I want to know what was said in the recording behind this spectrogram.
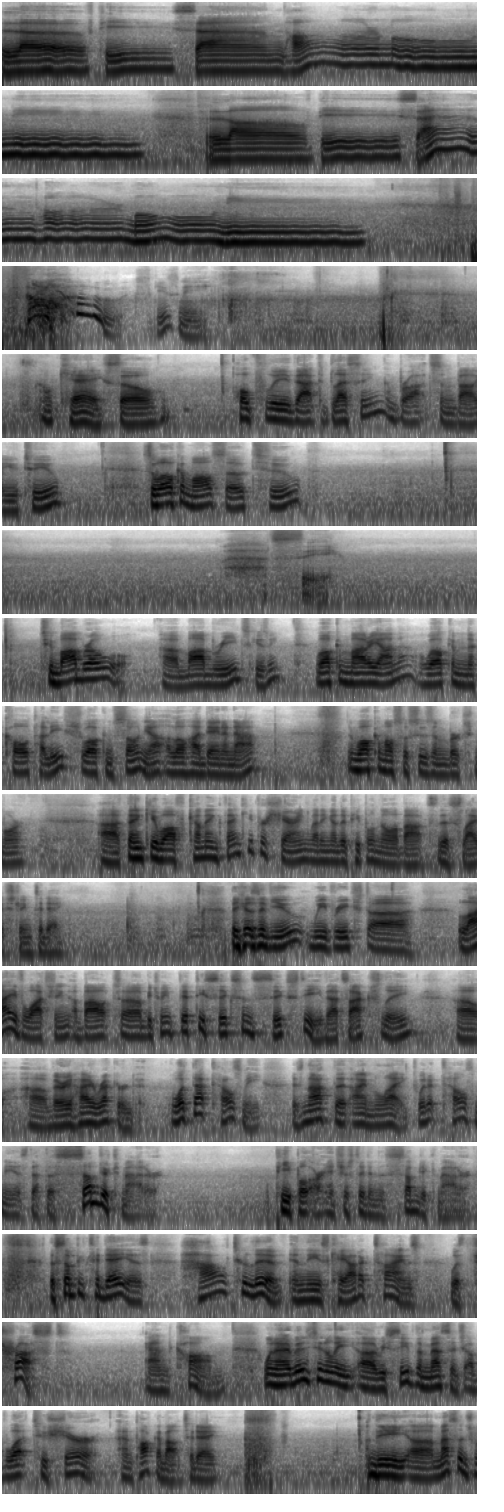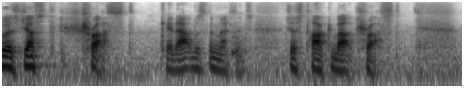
Love, peace and harmony. Love, peace and harmony. Excuse me. Okay, so hopefully that blessing brought some value to you. So welcome also to, let's see, to Bob Raoul, uh, Bob Reed, excuse me. Welcome Mariana, welcome Nicole Talish, welcome Sonia, aloha Dana Knapp, and welcome also Susan Birchmore. Uh, thank you all for coming. Thank you for sharing, letting other people know about this live stream today. Because of you, we've reached uh, live watching about uh, between 56 and 60. That's actually uh, a very high record. What that tells me is not that I'm liked. What it tells me is that the subject matter, people are interested in the subject matter. The subject today is how to live in these chaotic times with trust and calm. When I originally uh, received the message of what to share and talk about today, the uh, message was just trust. Okay, that was the message. Just talk about trust.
